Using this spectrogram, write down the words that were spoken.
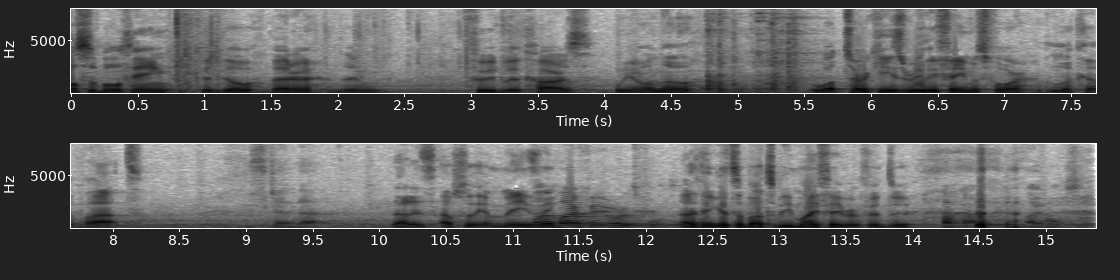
Possible thing could go better than food with cars? We all know what Turkey is really famous for. Look at that. Iskender. That is absolutely amazing. My, my favorite food. I think it's about to be my favorite food too. I hope so.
